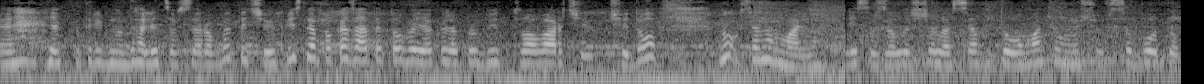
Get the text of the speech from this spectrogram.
е, як потрібно далі це все робити, чи після показати того, як пробіг товар, чи, чи до. Ну, все нормально. Ліса залишилася вдома, тому що в суботу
